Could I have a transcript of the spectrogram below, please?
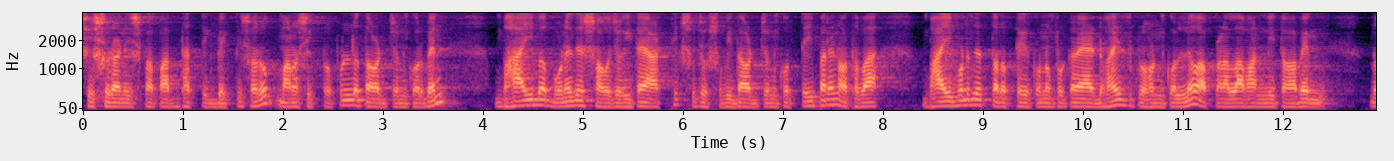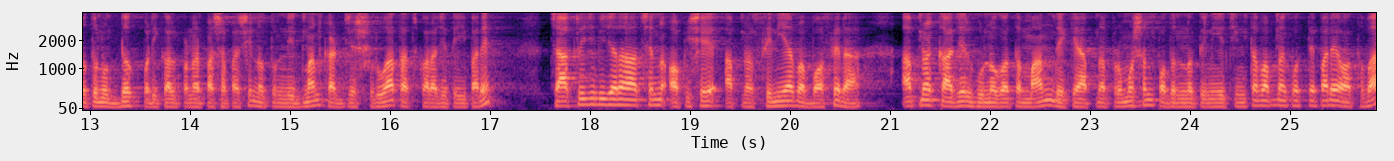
শিশুরা নিষ্পাপ, আধ্যাত্মিক ব্যক্তিস্বরূপ মানসিক প্রফুল্লতা অর্জন করবেন। ভাই বা বোনেদের সহযোগিতায় আর্থিক সুযোগ সুবিধা অর্জন করতেই পারেন অথবা ভাই বোনেদের তরফ থেকে কোনো প্রকার অ্যাডভাইস গ্রহণ করলেও আপনারা লাভান্বিত হবেন। নতুন উদ্যোগ পরিকল্পনার পাশাপাশি নতুন নির্মাণ কার্যের শুরুয়াত আজ করা যেতেই পারে। চাকরিজীবী যারা আছেন, অফিসে আপনার সিনিয়র বা বসেরা আপনার কাজের গুণগত মান দেখে আপনার প্রমোশন পদোন্নতি নিয়ে চিন্তা ভাবনা করতে পারে অথবা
